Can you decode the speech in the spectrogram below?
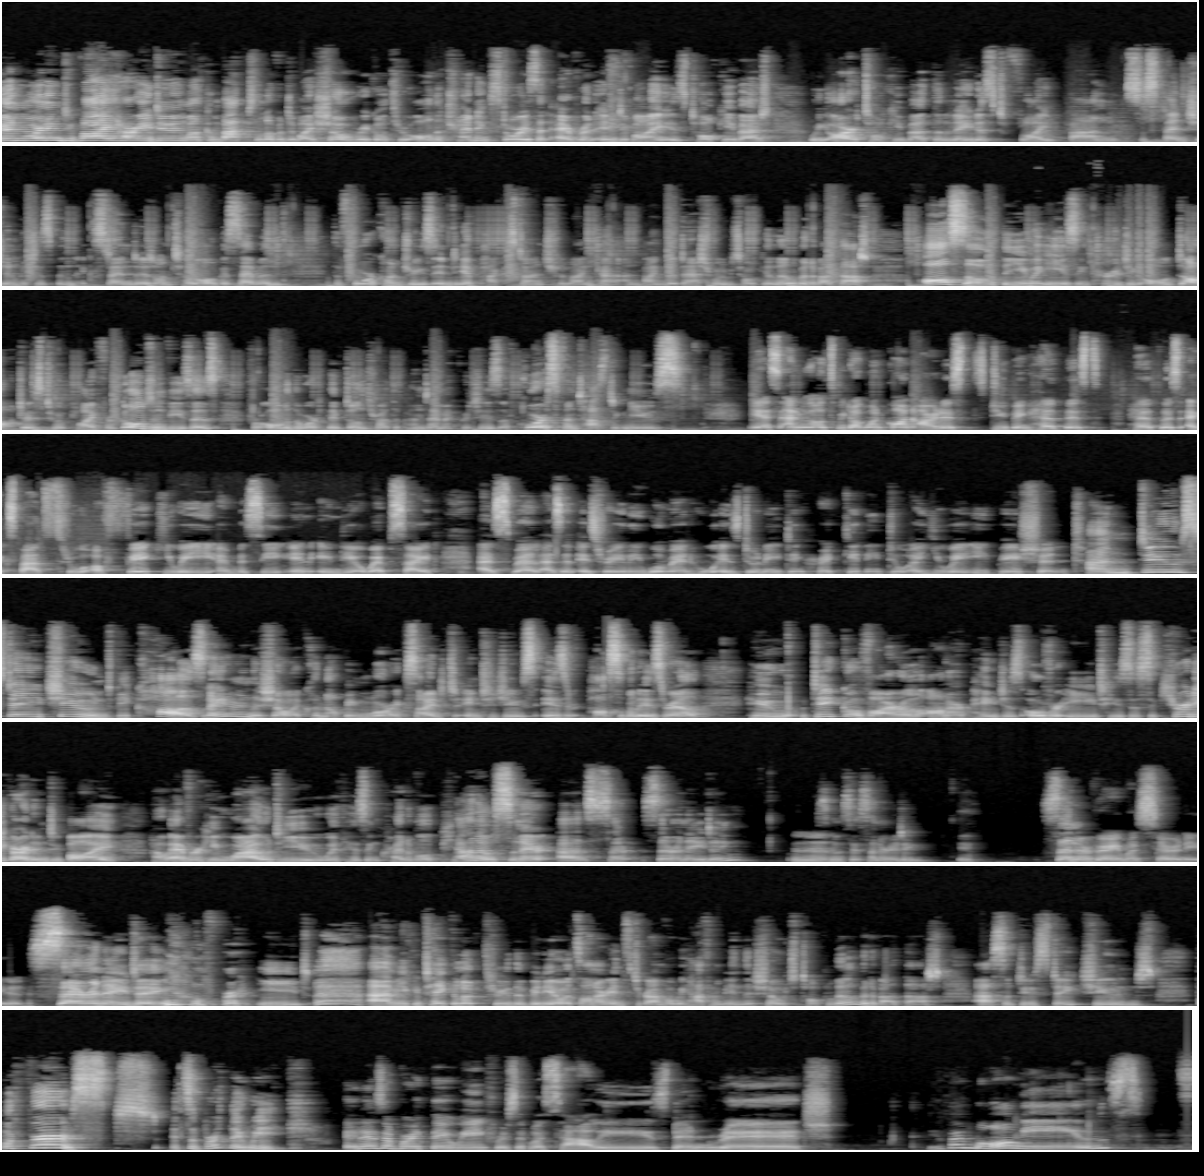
Good morning, Dubai. How are you doing? Welcome back to the Lovin Dubai show, where we go through all the trending stories that everyone in Dubai is talking about. We are talking about the latest flight ban suspension, which has been extended until August 7th. The four countries, India, Pakistan, Sri Lanka, and Bangladesh, we'll be talking a little bit about that. Also, the UAE is encouraging all doctors to apply for golden visas for all of the work they've done throughout the pandemic, which is, of course, fantastic news. Yes, and we'll also be talking about con artists duping helpless helpless expats through a fake UAE embassy in India website, as well as an Israeli woman who is donating her kidney to a UAE patient. And do stay tuned because later in the show, I could not be more excited to introduce Is- possible Israel, who did go viral on our pages over Eid. He's a security guard in Dubai. However, he wowed you with his incredible piano uh, ser- serenading. Mm. I say serenading? Center. Very much serenaded. Serenading over Eid. Um, you can take a look through the video. It's on our Instagram, but we have him in the show to talk a little bit about that. Uh, so do stay tuned. But first, it's a birthday week. It is a birthday week. First it was Sally's, then Rich, then my mommy's.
